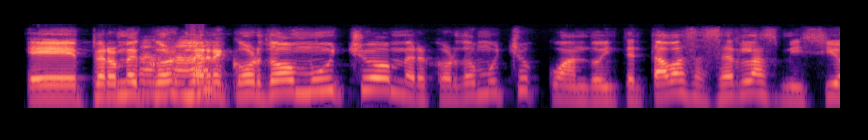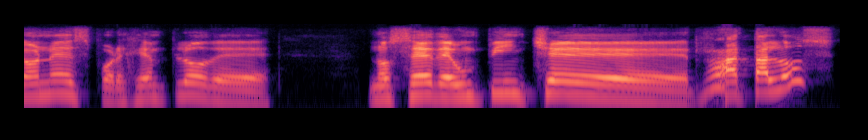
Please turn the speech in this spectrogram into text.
Eh, pero me, recordó mucho, me recordó mucho cuando intentabas hacer las misiones, por ejemplo, de, no sé, de un pinche Rátalos,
